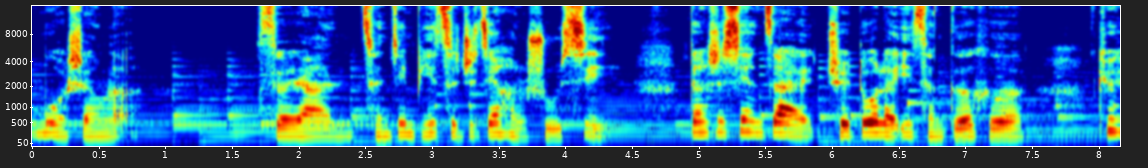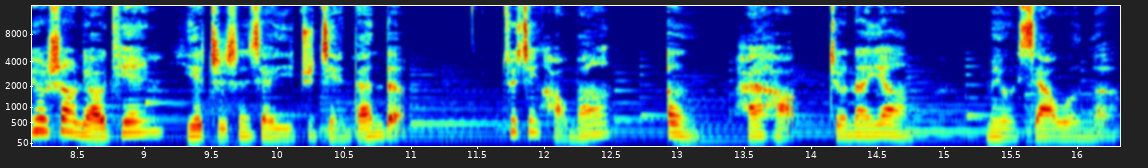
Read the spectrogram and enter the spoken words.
陌生了。虽然曾经彼此之间很熟悉，但是现在却多了一层隔阂。QQ 上聊天也只剩下一句简单的“最近好吗？”“嗯，还好，就那样。”没有下文了。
